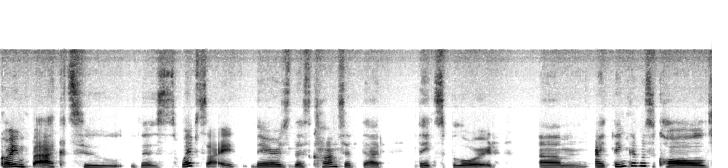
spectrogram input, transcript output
going back to this website, there's this concept that they explored. Um, I think it was called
